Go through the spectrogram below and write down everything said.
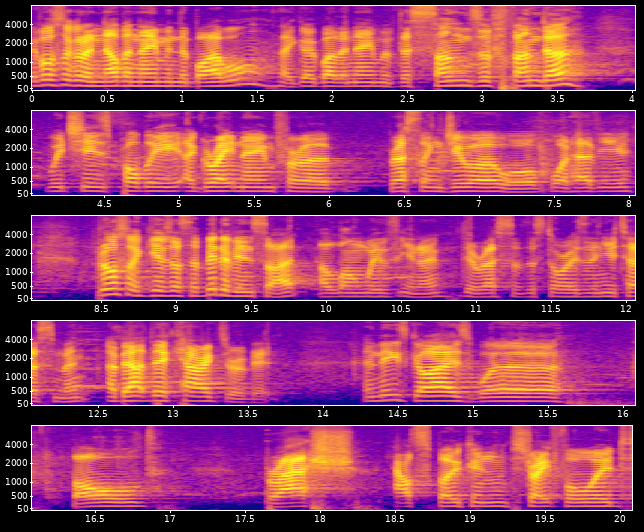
They've also got another name in the Bible. They go by the name of the Sons of Thunder, which is probably a great name for a wrestling duo or what have you, but also gives us a bit of insight, along with you know the rest of the stories of the New Testament, about their character a bit. And these guys were bold, brash, outspoken, straightforward,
